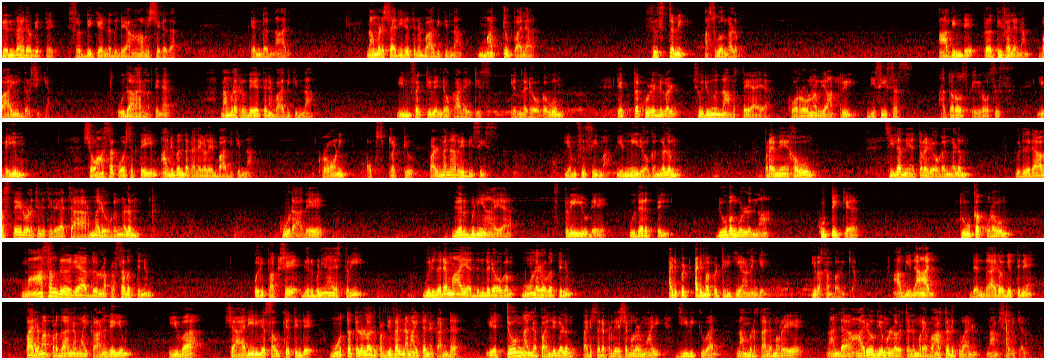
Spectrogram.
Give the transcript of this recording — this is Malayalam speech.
ദന്താരോഗ്യത്തെ ശ്രദ്ധിക്കേണ്ടതിന്റെ ആവശ്യകത എന്തെന്നാൽ നമ്മുടെ ശരീരത്തിനെ ബാധിക്കുന്ന മറ്റു പല സിസ്റ്റമിക് അസുഖങ്ങളും അതിന്റെ പ്രതിഫലനം വായിൽ ദർശിക്കാം. ഉദാഹരണത്തിന് നമ്മുടെ ഹൃദയത്തിനെ ബാധിക്കുന്ന ഇൻഫെക്റ്റീവ് എൻഡോകാർഡൈറ്റിസ് എന്ന രോഗവും രക്തക്കുഴലുകൾ ചുരുങ്ങുന്ന അവസ്ഥയായ കൊറോണറി ആർട്ടറി ഡിസീസസ് അതറോസ്ക്ലിറോസിസ് ഇവയും ശ്വാസകോശത്തെയും അനുബന്ധ കലകളെയും ബാധിക്കുന്ന chronic obstructive pulmonary disease emphysema എന്നീ രോഗങ്ങളും പ്രമേഹവും ചില നേത്രരോഗങ്ങളും ഗുരുതരാവസ്ഥയിലുള്ള ചില ചില ചർമ്മരോഗങ്ങളും കൂടാതെ ഗർഭിണിയായ സ്ത്രീയുടെ ഉദരത്തിൽ രൂപം കൊള്ളുന്ന കുട്ടിക്ക് തൂക്കക്കുറവും മാസം തികയാതെയുള്ള പ്രസവത്തിനും ഒരു പക്ഷേ ഗർഭിണിയായ സ്ത്രീ ഗുരുതരമായ ദന്തരോഗം മൂണരോഗത്തിനും അടിപ്പെട്ട് അടിമപ്പെട്ടിരിക്കുകയാണെങ്കിൽ ഇവ സംഭവിക്കാം. അതിനാൽ ദന്താരോഗ്യത്തിനെ പരമപ്രധാനമായി കാണുകയും ഇവ ശാരീരിക സൗഖ്യത്തിന്റെ മൊത്തത്തിലുള്ള ഒരു പ്രതിഫലനമായി തന്നെ കണ്ട് ഏറ്റവും നല്ല പല്ലുകളും പരിസര പ്രദേശങ്ങളുമായി ജീവിക്കുവാൻ നമ്മുടെ തലമുറയെ നല്ല ആരോഗ്യമുള്ള ഒരു തലമുറയെ വാർത്തെടുക്കുവാനും നാം ശ്രമിക്കണം.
